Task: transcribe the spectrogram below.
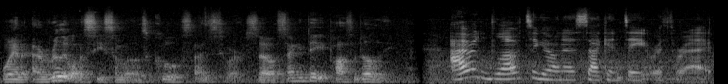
when I really want to see some of those cool sides to her. So second date possibility. I would love to go on a second date with Rick.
